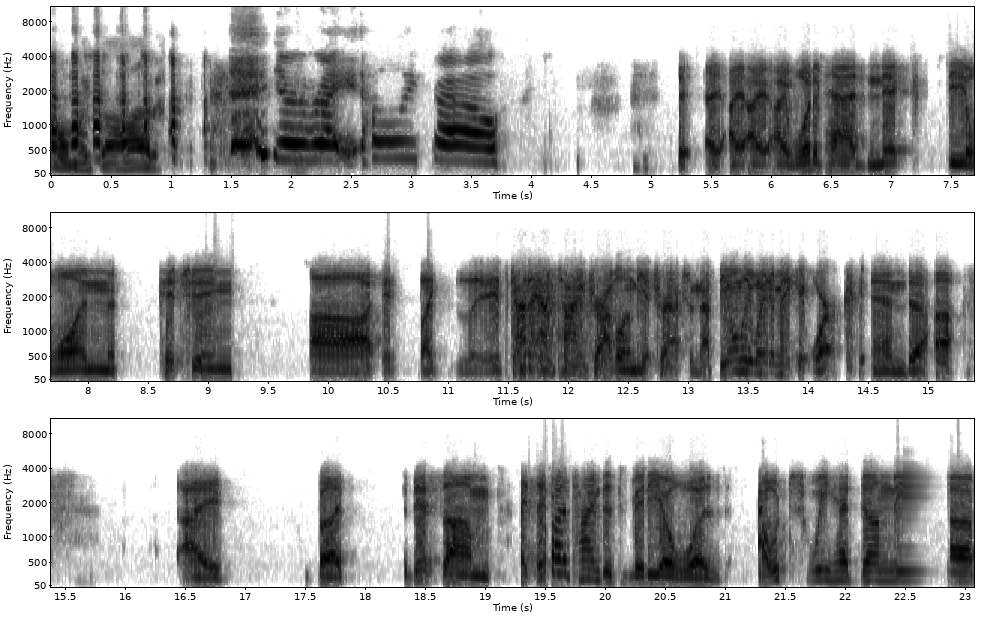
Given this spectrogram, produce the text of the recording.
Oh my god. You're right. Holy cow. I, I, I would have had Nick the one pitching. Uh, it, like it's got to have time travel in the attraction. That's the only way to make it work. And uh, I, but this um, I think by the time this video was out, we had done the uh,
